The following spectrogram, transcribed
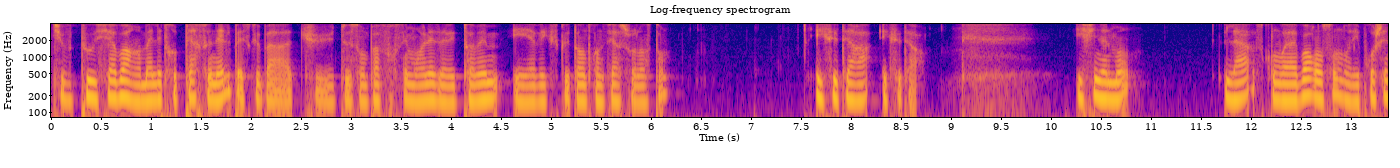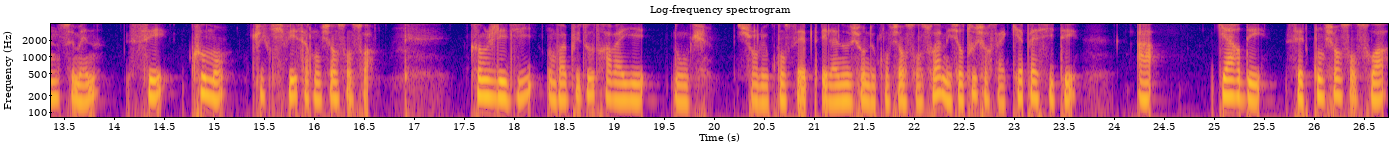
Tu peux aussi avoir un mal-être personnel parce que bah tu te sens pas forcément à l'aise avec toi-même et avec ce que tu en train de faire sur l'instant. Etc. etc. Et finalement, là, ce qu'on va avoir ensemble dans les prochaines semaines, c'est comment cultiver sa confiance en soi. Comme je l'ai dit, on va plutôt travailler donc sur le concept et la notion de confiance en soi, mais surtout sur sa capacité à garder cette confiance en soi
